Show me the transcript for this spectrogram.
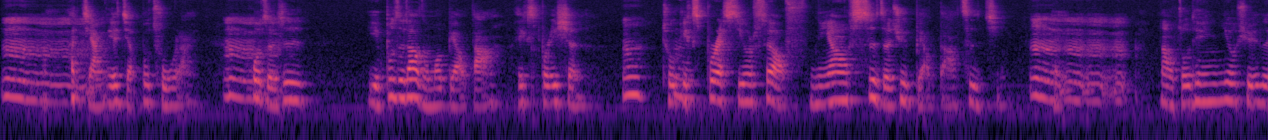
嗯、他讲也讲不出来，嗯、或者是也不知道怎么表达 expression。嗯。To express yourself，你要试着去表达自己。嗯嗯嗯嗯。那我昨天又学了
